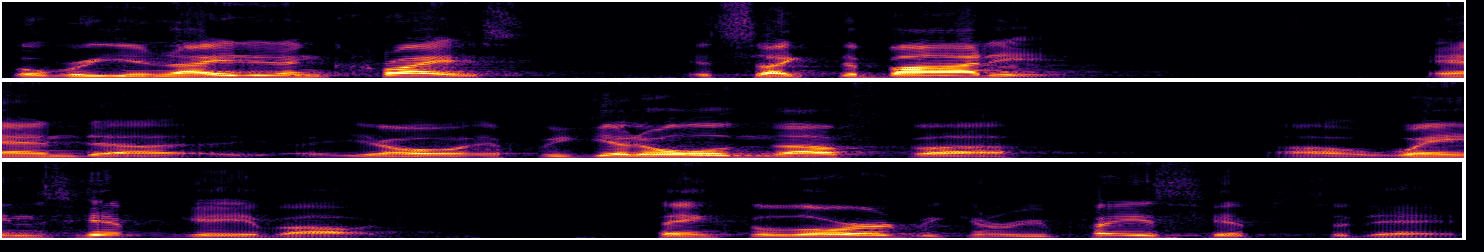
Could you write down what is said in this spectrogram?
but we're united in Christ. It's like the body. And, uh, you know, if we get old enough, uh, uh, Wayne's hip gave out. Thank the Lord, we can replace hips today.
